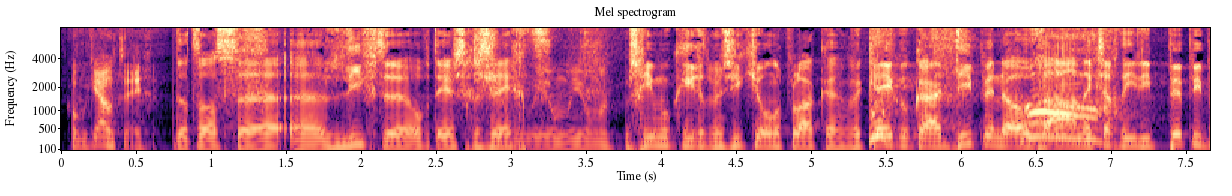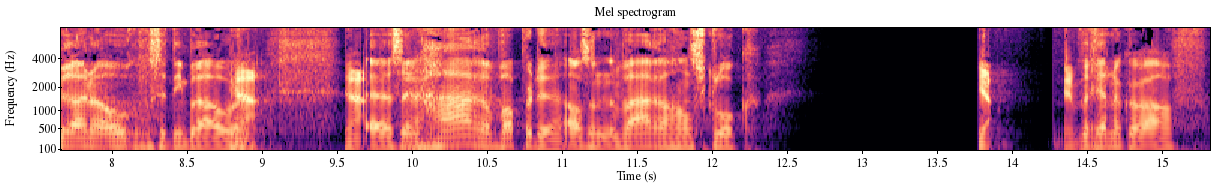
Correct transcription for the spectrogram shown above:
kom ik jou tegen. Dat was eh, eh, liefde op het eerste gezicht. Jongen, jongen, jongen. Misschien moet ik hier het muziekje onder plakken. We keken elkaar diep in de ogen aan. Ik zag die, die puppybruine ogen van Sidney Brouwer. Ja. ja. Eh, zijn haren wapperden als een ware Hans Klok. Ja. We rennen elkaar af,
